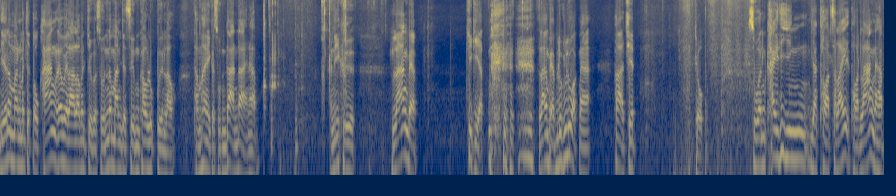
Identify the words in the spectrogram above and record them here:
เดี๋ยวน้ำมันมันจะตกค้างแล้วเวลาเราบรรจุกระสุนน้ำมันจะซึมเข้าลูกปืนเราทำให้กระสุนด้านได้นะครับ อันนี้คือล้างแบบขี้เกียจล้างแบบลวกๆนะผ้าเช็ดจบ ส่วนใครที่ยิงอยากถอดสไลด์ถอดล้างนะครับ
